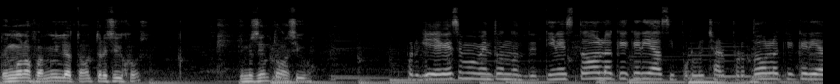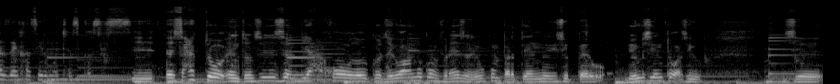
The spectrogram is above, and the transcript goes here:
Tengo una familia, tengo tres hijos y me siento vacío. Porque llega ese momento en donde tienes todo lo que querías y por luchar por todo lo que querías dejas ir muchas cosas. Y exacto, entonces dice, viajo, sigo dando conferencias, sigo compartiendo y dice, pero yo me siento vacío. Dice,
